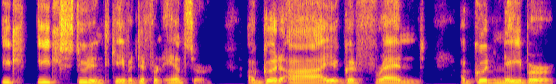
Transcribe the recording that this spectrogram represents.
Each, each student gave a different answer a good eye, a good friend, a good neighbor,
